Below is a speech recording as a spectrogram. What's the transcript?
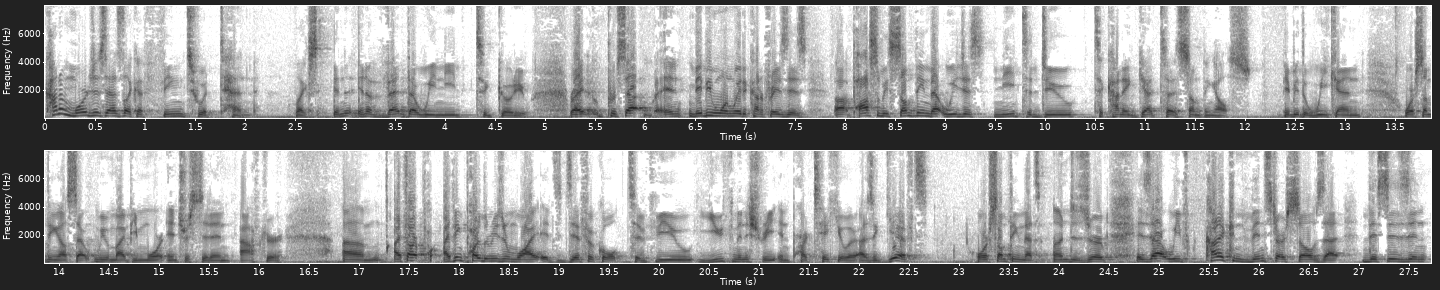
kind of more just as like a thing to attend like an, an, event that we need to go to, right? And maybe one way to kind of phrase it is uh, possibly something that we just need to do to kind of get to something else. Maybe the weekend or something else that we might be more interested in after. Um, I thought I think part of the reason why it's difficult to view youth ministry in particular as a gift or something that's undeserved is that we've kind of convinced ourselves that this isn't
